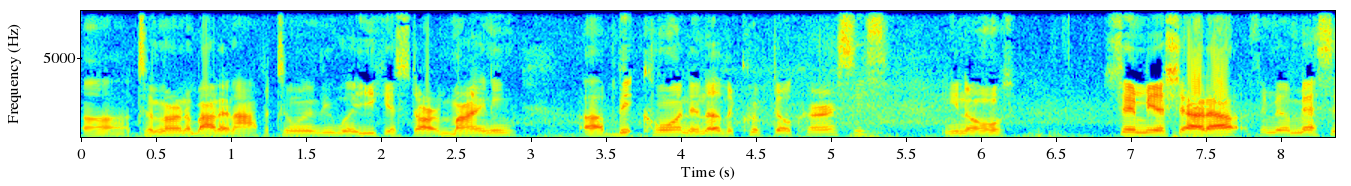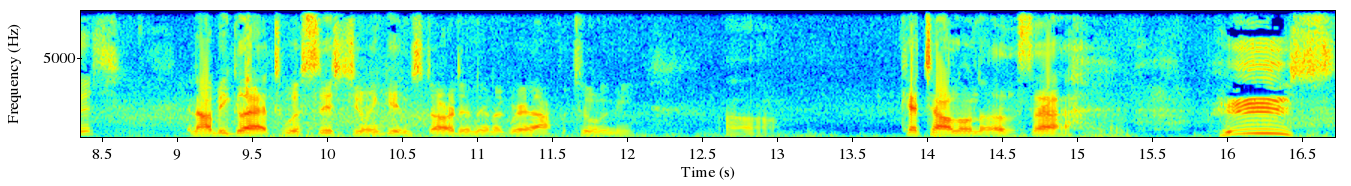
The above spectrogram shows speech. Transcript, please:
uh, to learn about an opportunity where you can start mining uh, Bitcoin and other cryptocurrencies, you know, send me a shout out, send me a message, and I'll be glad to assist you in getting started in a great opportunity. Uh, catch y'all on the other side. Peace.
